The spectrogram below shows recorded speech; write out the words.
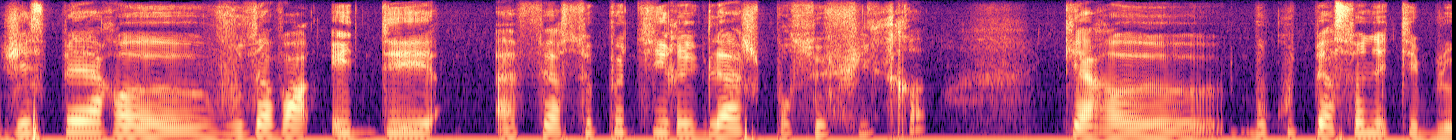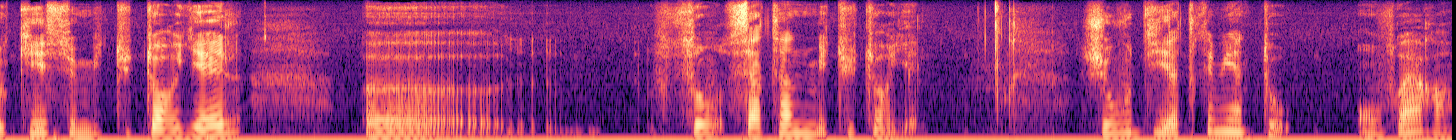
J'espère euh, vous avoir aidé à faire ce petit réglage pour ce filtre car euh, beaucoup de personnes étaient bloquées sur mes tutoriels euh, certains de mes tutoriels. Je vous dis à très bientôt. Au revoir.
